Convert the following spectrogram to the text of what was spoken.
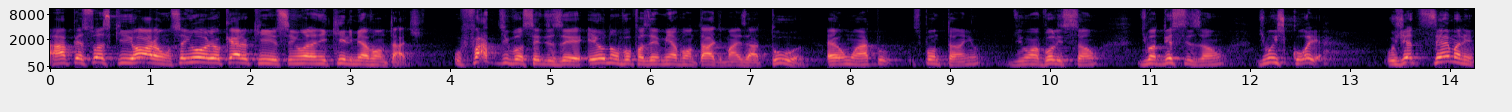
Há pessoas que oram, Senhor, eu quero que o Senhor aniquile minha vontade. O fato de você dizer eu não vou fazer minha vontade, mas a tua, é um ato espontâneo de uma volição, de uma decisão, de uma escolha. O Getsemane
